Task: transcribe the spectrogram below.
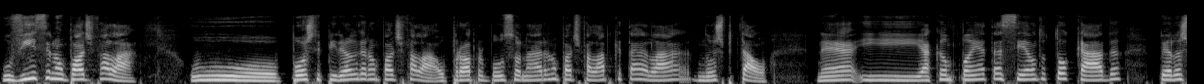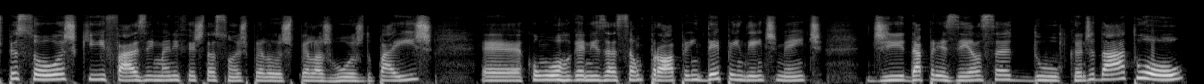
o vice não pode falar. O posto Ipiranga não pode falar, o próprio Bolsonaro não pode falar porque está lá no hospital. Né? E a campanha está sendo tocada pelas pessoas que fazem manifestações pelos, pelas ruas do país é, com organização própria, independentemente de, da presença do candidato ou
